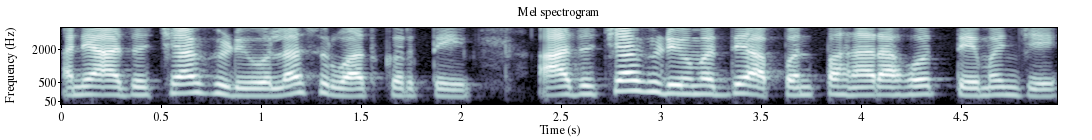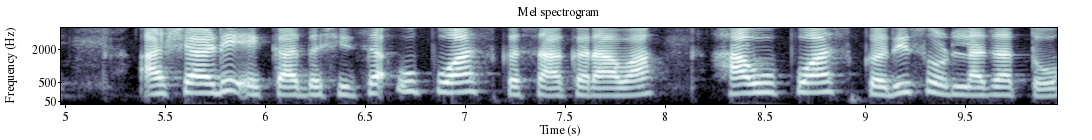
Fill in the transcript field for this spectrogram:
आणि आजच्या व्हिडिओला सुरुवात करते. आजच्या व्हिडिओमध्ये आपण पाहणार आहोत ते म्हणजे आषाढी एकादशीचा उपवास कसा करावा? हा उपवास कधी सोडला जातो?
